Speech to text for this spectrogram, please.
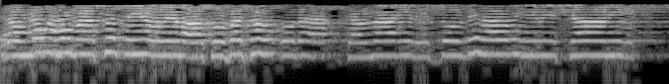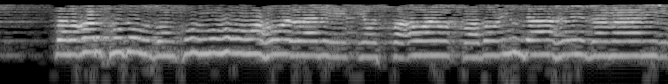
ما سقي الغراس فسوق ذا كالماء للدلب العظيم الشان. فالغرس دلب كله وهو الذي يسقى ويحفظ عند أهل زمان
